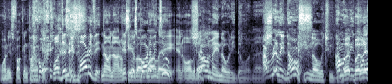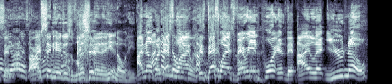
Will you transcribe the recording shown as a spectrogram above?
on his fucking podcast. Well, this is part of it. No, no, I don't This care was about part of it Wale too. and all of that. Charlamagne know what he doing, man. I really don't. You know what you do. I'm But- be but totally listen, honest. All I right, sitting here just don't. listening, and he Yeah. know what he. Doing. I know, I but know that's why it's, that's why it's very important that I let you know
